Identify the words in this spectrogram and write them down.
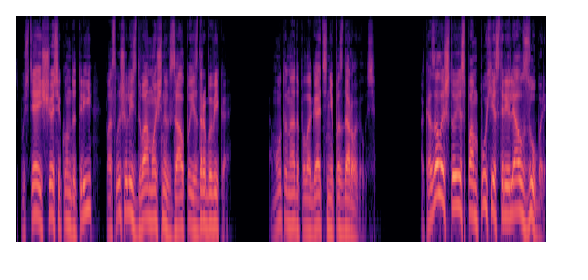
Спустя еще секунды три послышались два мощных залпа из дробовика. Кому-то, надо полагать, не поздоровилось. Оказалось, что из пампухи стрелял зубарь,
